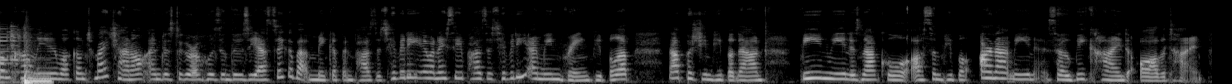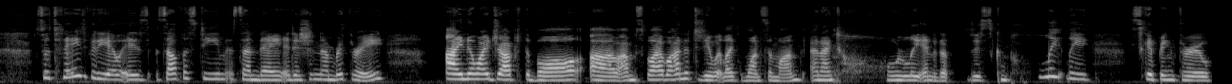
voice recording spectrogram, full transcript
I'm Colleen and welcome to my channel. I'm just a girl who's enthusiastic about makeup and positivity. And when I say positivity, I mean bringing people up, not pushing people down. Being mean is not cool. Awesome people are not mean, so be kind all the time. So today's video is Self-Esteem Sunday edition number three. I know I dropped the ball. Uh, I'm I wanted to do it like once a month and I totally ended up just completely skipping through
